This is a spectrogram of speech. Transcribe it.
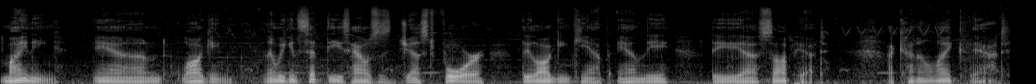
mining and logging. And then we can set these houses just for the logging camp and the the uh, saw pit. I kind of like that.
